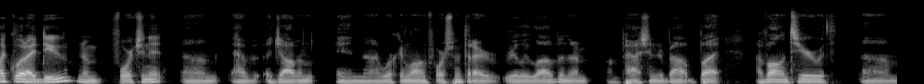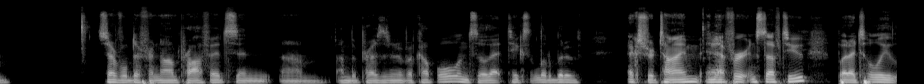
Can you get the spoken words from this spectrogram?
like what I do, and I'm fortunate um, have a job in, in uh, work in law enforcement that I really love and that I'm I'm passionate about. But I volunteer with um, several different nonprofits, and um, I'm the president of a couple, and so that takes a little bit of extra time and Yeah. effort and stuff too. But I totally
